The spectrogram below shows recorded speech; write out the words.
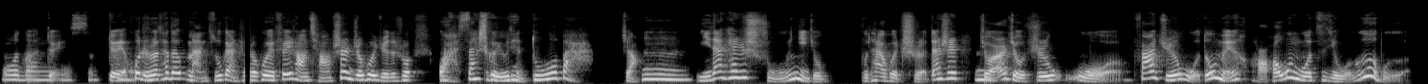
我懂你意思，对，或者说他的满足感是会非常强，甚至会觉得说，哇，三十个有点多吧？这样，嗯，你一旦开始数，你就不太会吃了。但是久而久之，我发觉我都没好好问过自己，我饿不饿？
